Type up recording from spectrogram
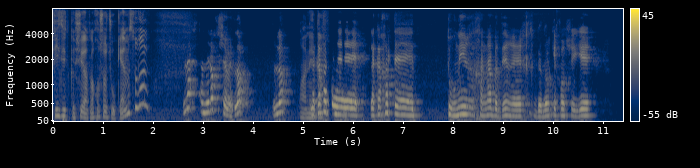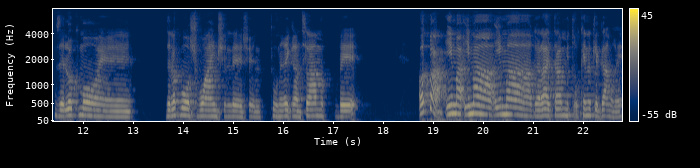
פיזית קשה, את לא חושבת שהוא כן מסוגל? לא, אני לא חושבת, לא. לא. לקחת, אה, לקחת אה, טורניר הכנה בדרך, גדול ככל שיהיה, זה לא כמו, אה, זה לא כמו שבועיים של, של טורנירי גרנד סלאם, ועוד פעם, אם, אם, אם ההגרלה הייתה מתרוקנת לגמרי,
